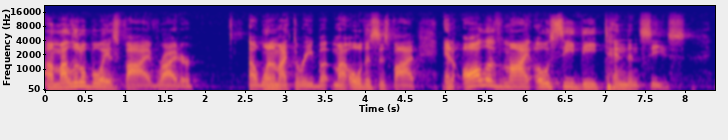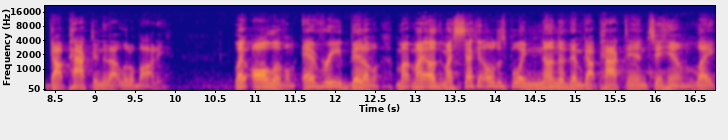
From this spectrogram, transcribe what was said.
um, my little boy is five, Ryder. Uh, one of my three, but my oldest is five. And all of my OCD tendencies got packed into that little body like all of them every bit of them my, my other my second oldest boy none of them got packed into him like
